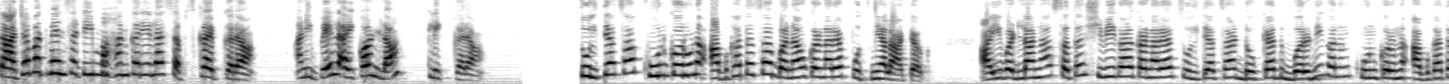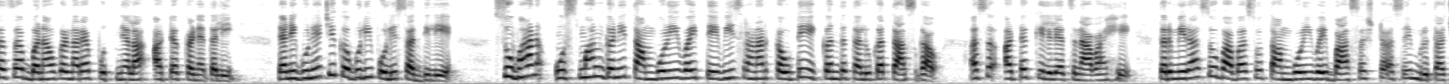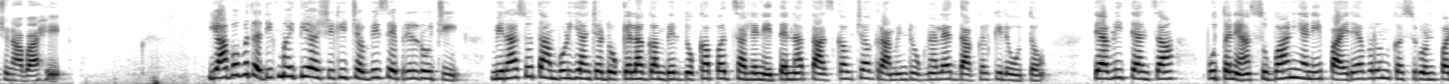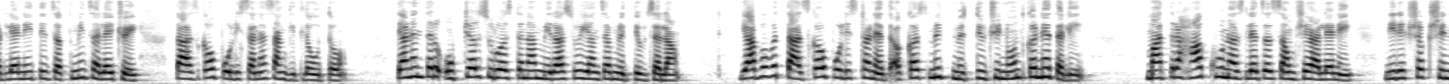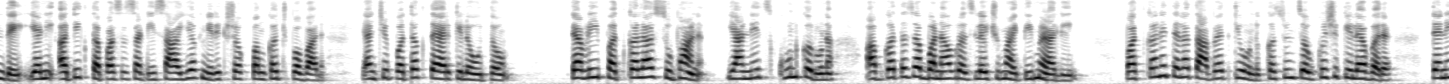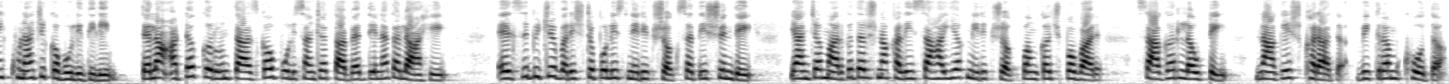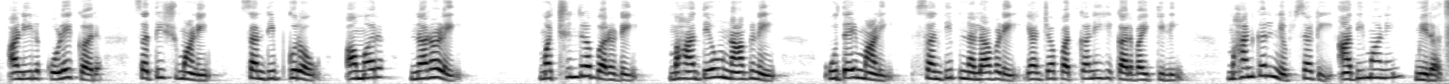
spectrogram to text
ताज्या बातम्यांसाठी महान करेला सबस्क्राईब करा आणि बेल आयकॉनला क्लिक करा. चुलत्याचा खून करून अपघाताचा बनाव करणाऱ्या पुतण्याला अटक. आई वडिलांना सतत शिवीगाळ करणाऱ्या चुलत्याचा डोक्यात बरणी घालून खून करून अपघाताचा बनाव करणाऱ्या पुतण्याला अटक करण्यात आली. त्यांनी गुन्ह्याची कबुली पोलिसात दिली आहे सुभान उस्मान गणी तांबोळी वय तेवीस राहणार कवटे एकंद तालुका तासगाव असं अटक केलेल्याचं नाव आहे. तर मिरासो बाबासो तांबोळी वय बासष्ट असे मृताचे नाव आहे. याबाबत अधिक माहिती अशी की चोवीस एप्रिल रोजी मिरासो तांबोळी यांच्या डोक्याला गंभीर दुखापत झाल्याने त्यांना तासगावच्या ग्रामीण रुग्णालयात दाखल केलं होतं. त्यावेळी त्यांचा पुतण्या सुबान याने पायऱ्यावरून घसरून पडल्याने ते जखमी झाल्याचे तासगाव पोलिसांना सांगितलं होतं. त्यानंतर उपचार सुरू असताना मिरासो यांचा मृत्यू झाला. याबाबत तासगाव पोलीस ठाण्यात आकस्मिक मृत्यूची नोंद करण्यात आली. मात्र हा खून असल्याचा संशय आल्याने निरीक्षक शिंदे यांनी अधिक तपासासाठी सहाय्यक निरीक्षक पंकज पवार यांचे पथक तयार केलं होतं. त्यावेळी पथकाला सुभान यानेच खून करून अपघाताचा बनाव रचल्याची माहिती मिळाली. पथकाने त्याला ताब्यात घेऊन कसून चौकशी केल्यावर त्याने खुनाची कबुली दिली. त्याला अटक करून तासगाव पोलिसांच्या ताब्यात देण्यात आलं आहे. एलसीबीचे वरिष्ठ पोलीस निरीक्षक सतीश शिंदे यांच्या मार्गदर्शनाखाली सहाय्यक निरीक्षक पंकज पवार सागर लवटे नागेश खरात विक्रम खोत अनिल कोळेकर सतीश माने संदीप गुरव अमर नरळे मच्छिंद्र बर्डे महादेव नागणे उदय माळी संदीप नलावडे यांच्या पथकाने ही कारवाई केली. महानकरी न्यूजसाठी आदिमाने मिरज.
